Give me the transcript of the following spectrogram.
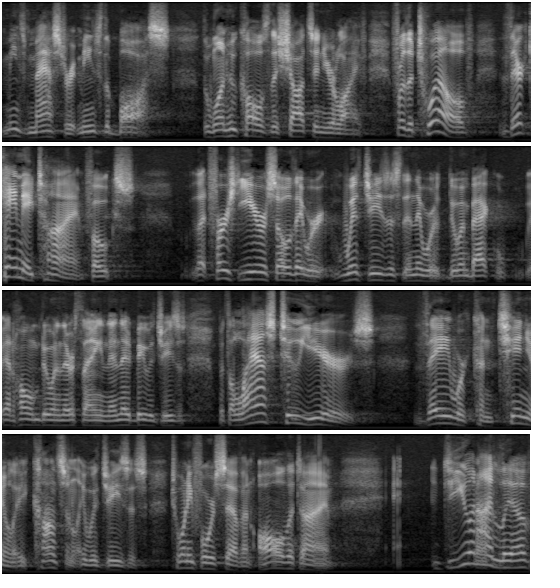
It means master, it means the boss, the one who calls the shots in your life. For the 12, there came a time, folks, that first year or so they were with Jesus, then they were doing back at home doing their thing, and then they'd be with Jesus. But the last two years, they were continually, constantly with Jesus, 24 7, all the time. Do you and I live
